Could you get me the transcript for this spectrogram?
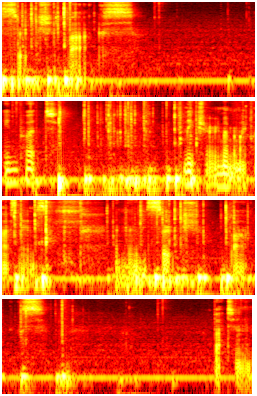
search box input. Make sure I remember my class names. And then search box button.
